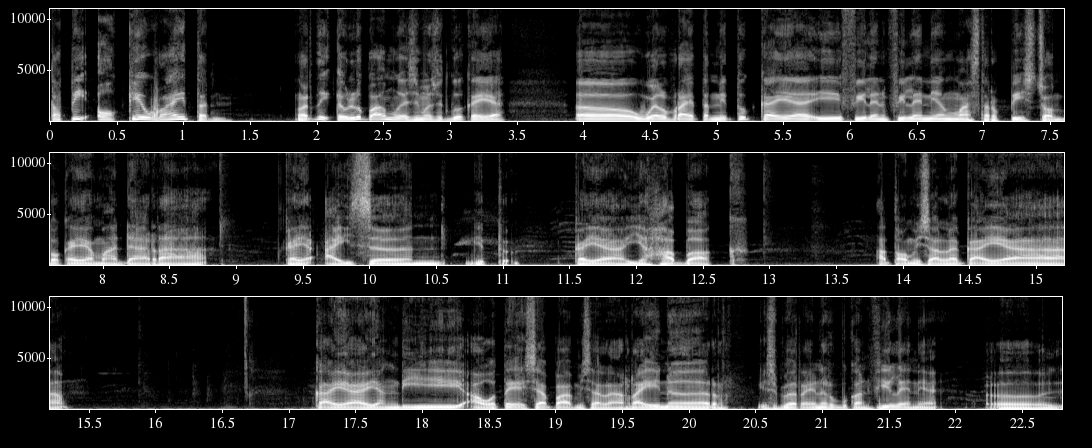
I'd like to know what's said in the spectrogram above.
tapi oke okay written. Ngerti? Eh, lu paham gak sih maksud gue kayak uh, well written itu kayak villain-villain yang masterpiece. Contoh kayak Madara, kayak Aizen gitu, kayak Yahabak atau misalnya kayak kayak yang di AOT siapa? Misalnya Rainer. Ya sebenarnya Rainer bukan villain ya. Uh,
